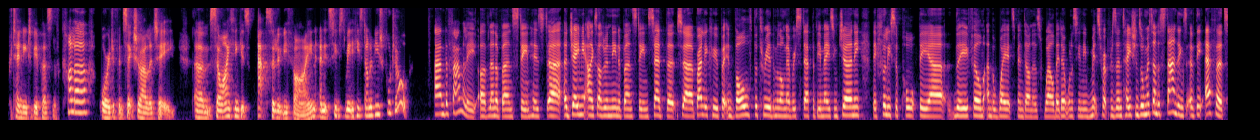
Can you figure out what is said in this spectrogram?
pretending to be a person of color or a different sexuality. Um, so I think it's absolutely fine. And it seems to me that he's done a beautiful job. And the family of Leonard Bernstein, his uh, uh, Jamie, Alexander, and Nina Bernstein, said that uh, Bradley Cooper involved the three of them along every step of the amazing journey. They fully support the uh, the film and the way it's been done as well. They don't want to see any misrepresentations or misunderstandings of the efforts.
